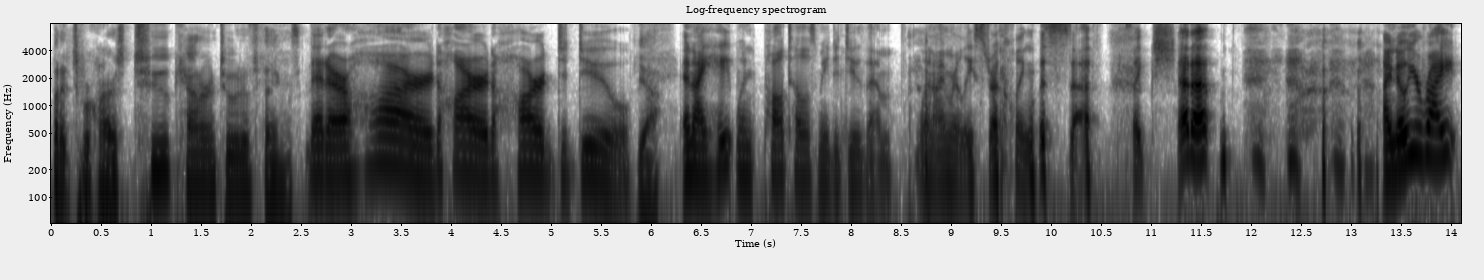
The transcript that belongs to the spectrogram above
But it requires two counterintuitive things. That are hard, hard, hard to do. Yeah. And I hate when Paul tells me to do them when I'm really struggling with stuff. It's like, shut up. I know you're right,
